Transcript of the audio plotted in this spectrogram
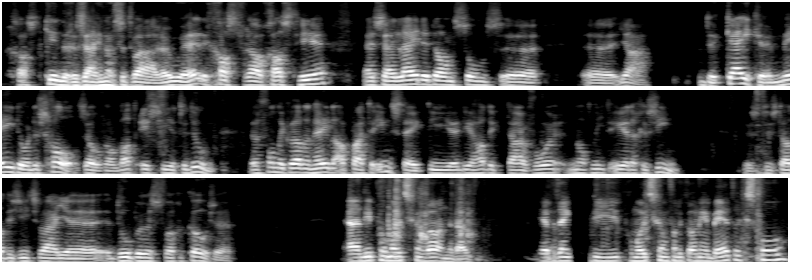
gastkinderen zijn, als het ware. Hoe, hè? Gastvrouw, gastheer. En zij leiden dan soms uh, uh, ja, de kijker mee door de school. Zo van, wat is hier te doen? Dat vond ik wel een hele aparte insteek. Die, die had ik daarvoor nog niet eerder gezien. Dus, dus dat is iets waar je doelbewust voor gekozen hebt. Ja, die promotiefilm wel inderdaad. Je hebt denk ik die promotiefilm van de Koningin Beatrix School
